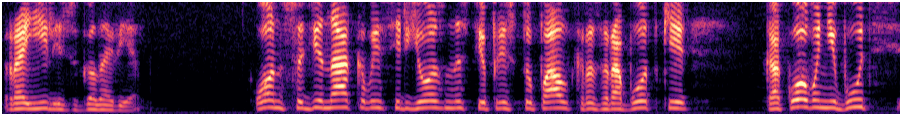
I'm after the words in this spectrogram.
роились в голове. Он с одинаковой серьезностью приступал к разработке какого-нибудь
